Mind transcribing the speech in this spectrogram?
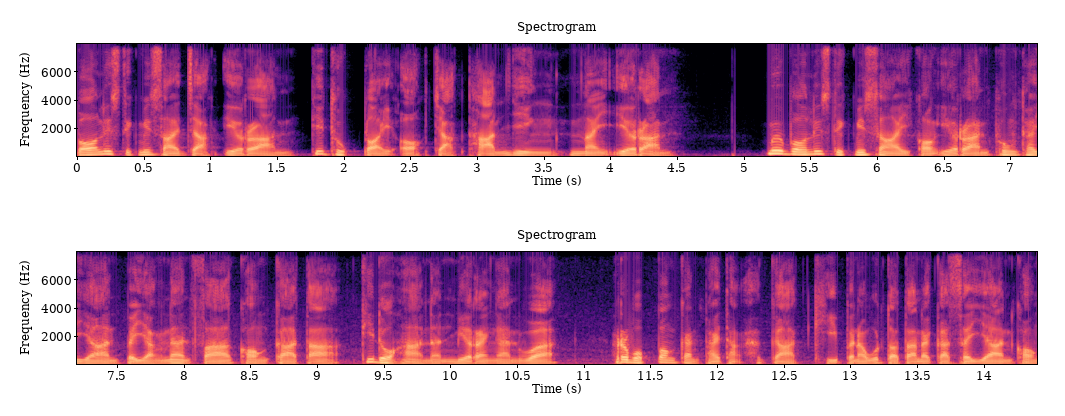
บอลลิสติกมิสไซล์จากอิหร่านที่ถูกปล่อยออกจากฐานยิงในอิหร่าน เมื่อบอลลิสติกมิสไซล์ของอิหร่านพุ่งทะยานไปยังน่านฟ้าของกาตาที่โดฮานั้นมีรายงานว่า ระบบป้องกันภัยทางอากาศขีปนาวุธต่อต้านอากาศยานของ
